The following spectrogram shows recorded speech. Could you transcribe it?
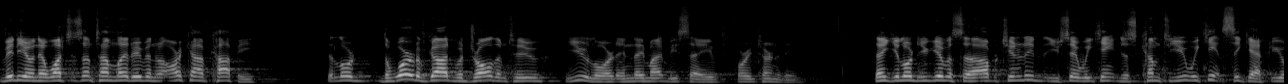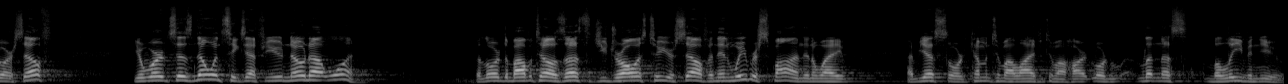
video and they'll watch it sometime later, even an archive copy, that, Lord, the Word of God would draw them to you, Lord, and they might be saved for eternity. Thank you, Lord, you give us an opportunity. You say we can't just come to you, we can't seek after you ourselves. Your Word says no one seeks after you, no, not one. But Lord, the Bible tells us that you draw us to yourself, and then we respond in a way of, Yes, Lord, come into my life, into my heart. Lord, letting us believe in you.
